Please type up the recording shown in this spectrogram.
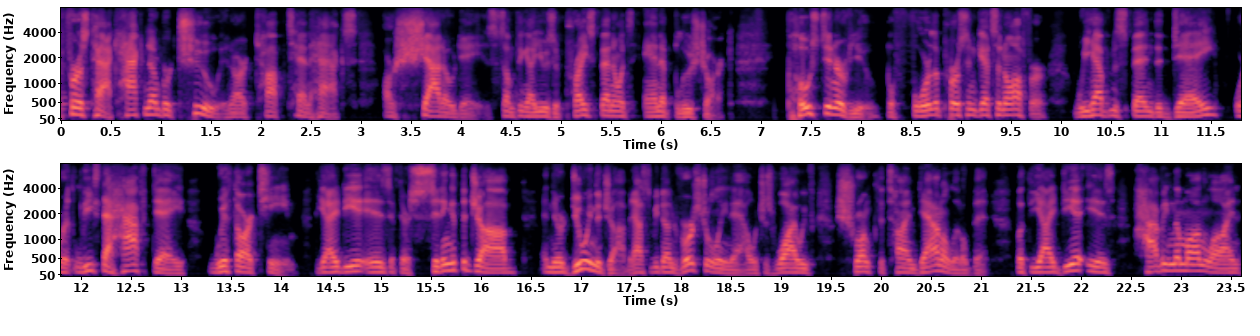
first hack, hack number two in our top 10 hacks, are shadow days, something I use at Price Benowitz and at Blue Shark post interview, before the person gets an offer, we have them spend a day or at least a half day with our team. The idea is if they're sitting at the job and they're doing the job, it has to be done virtually now, which is why we've shrunk the time down a little bit. But the idea is having them online,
